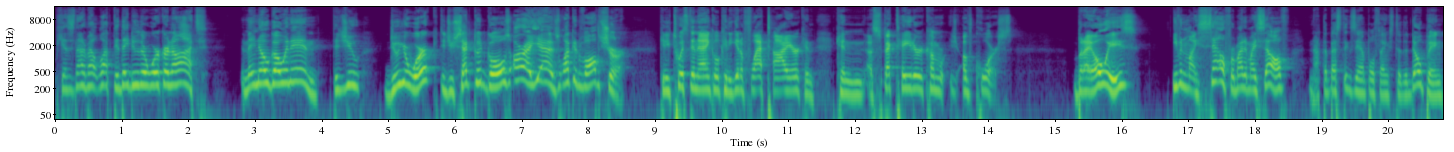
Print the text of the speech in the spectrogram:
because it's not about luck. Did they do their work or not? And they know going in. Did you do your work? Did you set good goals? All right, yeah, is luck involved? Sure. Can you twist an ankle? Can you get a flat tire? Can can a spectator come? Of course. But I always, even myself, reminded myself, not the best example thanks to the doping,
